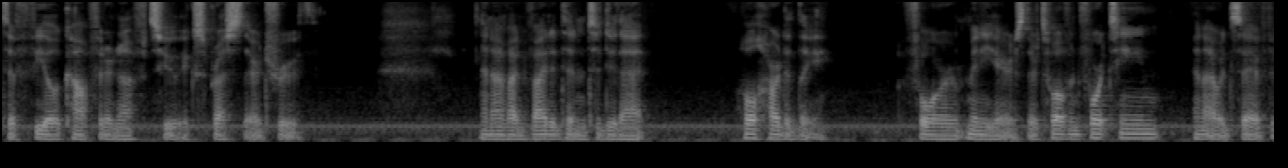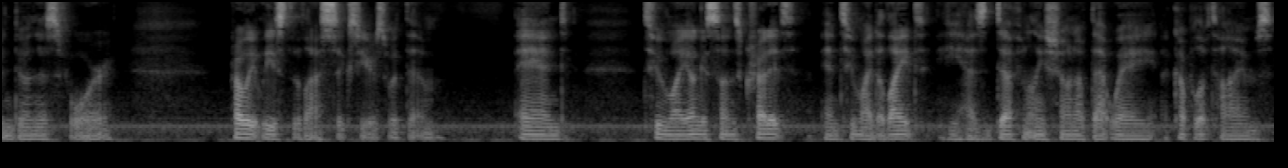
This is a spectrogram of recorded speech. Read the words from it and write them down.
to feel confident enough to express their truth. And I've invited them to do that wholeheartedly for many years. They're 12 and 14, and I would say I've been doing this for probably at least the last six years with them. And to my youngest son's credit and to my delight, he has definitely shown up that way a couple of times.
